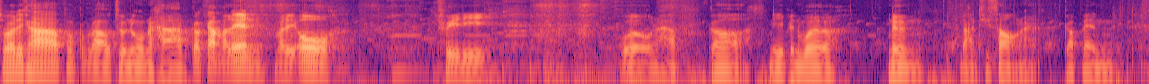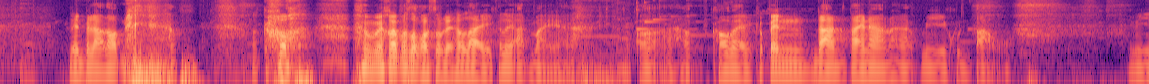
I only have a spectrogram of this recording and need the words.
สวัสดีครับ พบกับเราทูนูมนะครับ ก็กลับมาเล่น Mario 3D World นะครับ ก็นี่เป็นเวอร์หนึ่งด่านที่สองนะฮะ ก็เป็นเล่นไปแล้วรอบหนึงครับ แล้วก็ไม่ค่อยประสบความสำเร็จเท่าไหร่ก็เลยอัดใหม่ฮะ แล้วก็ครับเข้าไปก็เป็นด่านใต้น้ำนะครับ มีคุณเต่า มี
